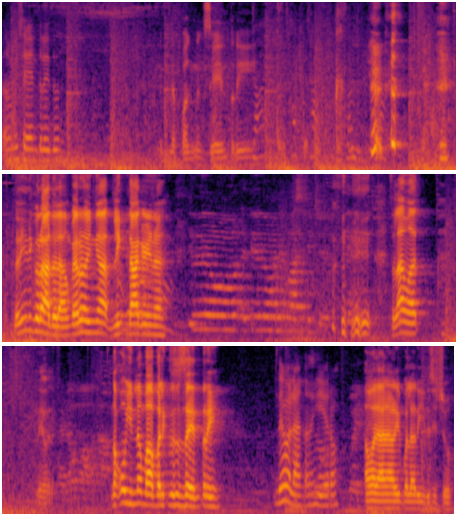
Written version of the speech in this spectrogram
Pero may sentry dun. Naglapag ng sentry. Naninigurado lang, pero yun nga, blink dagger na. Salamat. Hindi, wala. Naku, yun lang, babalik to sa sentry. Hindi, wala na hero. Ah, wala na rin pala rito si Chu.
